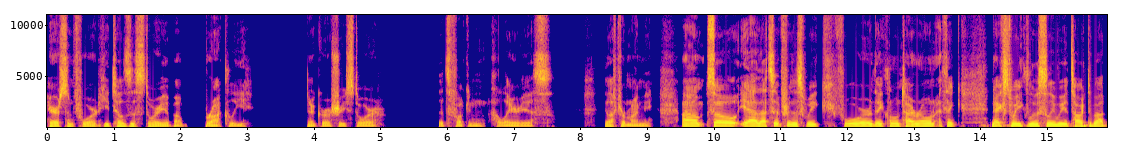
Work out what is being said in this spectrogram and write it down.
Harrison Ford, he tells this story about broccoli in a grocery store that's fucking hilarious. You'll have to remind me. Um, so yeah, that's it for this week for They Cloned Tyrone. I think next week, loosely, we had talked about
